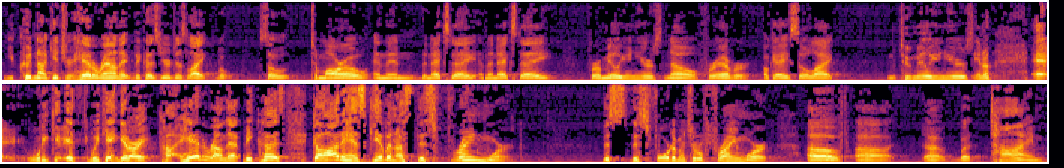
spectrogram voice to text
You could not get your head around it because you're just like, but so tomorrow and then the next day and the next day for a million years? No, forever. Okay, so like two million years you know eh, we, it, we can't get our head around that because god has given us this framework this, this four-dimensional framework of uh, uh, but time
